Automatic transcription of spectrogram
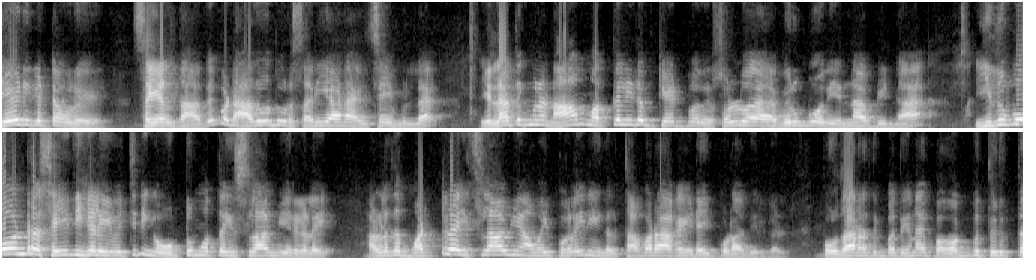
கேடுகட்ட ஒரு செயல் தான் அது. பட் அது வந்து ஒரு சரியான விஷயம் இல்லை. எல்லாத்துக்கும் மேலே நாம் மக்களிடம் கேட்பது சொல்ல விரும்புவது என்ன அப்படின்னா இது போன்ற செய்திகளை வச்சு நீங்கள் ஒட்டுமொத்த இஸ்லாமியர்களை அல்லது மற்ற இஸ்லாமிய அமைப்புகளை நீங்கள் தவறாக இடை போடாதீர்கள் இப்போ உதாரணத்துக்கு பார்த்தீங்கன்னா இப்போ வக்பு திருத்த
